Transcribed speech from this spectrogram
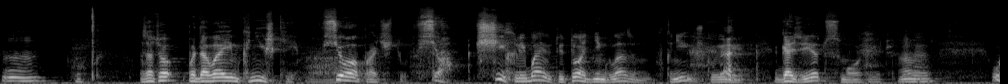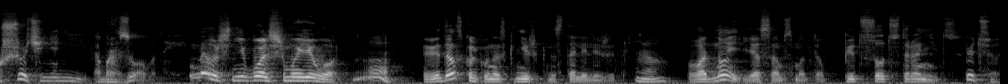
А. Зато подавай им книжки, все прочтут, все. Щи хлебают, и то одним глазом в книжку или газету смотрят. А. Уж очень они образованные. Ну уж не больше моего. Ну, Видал, сколько у нас книжек на столе лежит? ну, В одной, я сам смотрел, 500 страниц. 500.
